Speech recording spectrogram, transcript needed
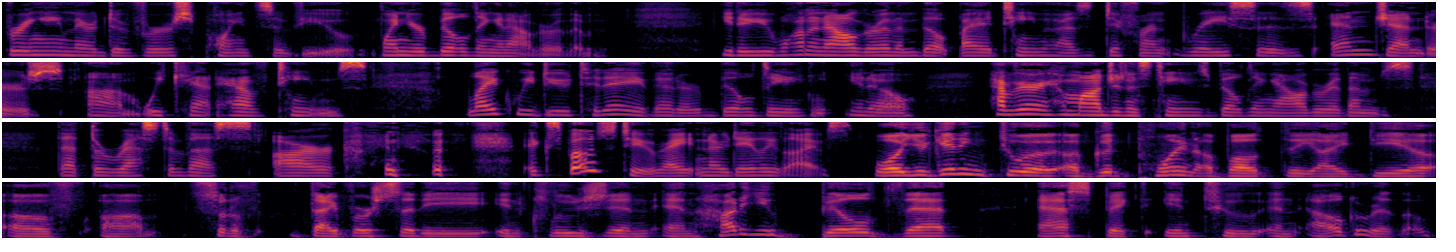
bringing their diverse points of view when you're building an algorithm. you know, you want an algorithm built by a team who has different races and genders. Um, we can't have teams like we do today that are building, you know, have very homogenous teams building algorithms that the rest of us are kind of exposed to, right, in our daily lives. Well, you're getting to a, a good point about the idea of um, sort of diversity, inclusion, and how do you build that aspect into an algorithm?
